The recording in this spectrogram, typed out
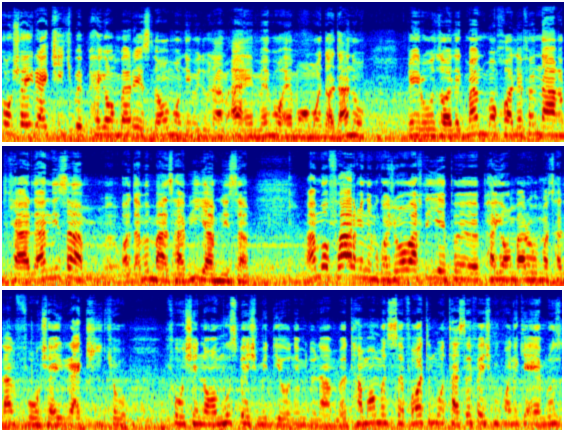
فوشای رکیک به پیامبر اسلام و نمی‌دونم ائمه و اماما دادن و غیر و من مخالف نقد کردن نیستم. آدم مذهبی هم نیستم. اما فرقی نمی‌کنه. شما وقتی یه پیامبر رو مثلا فوشای رکیک و فوش ناموس بهش میدی و نمی‌دونم تمام صفات متصفش می‌کنه که امروز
